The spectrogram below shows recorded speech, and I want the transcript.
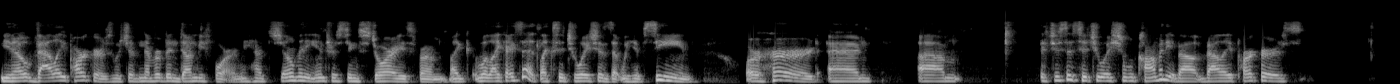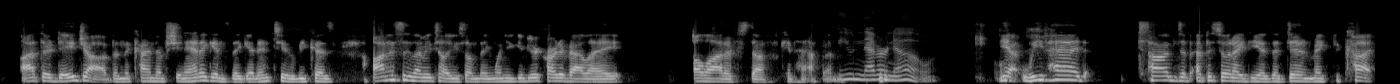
you know valet parkers which have never been done before and we had so many interesting stories from like well like i said like situations that we have seen or heard and um, it's just a situational comedy about valet parkers at their day job and the kind of shenanigans they get into because honestly let me tell you something when you give your car to valet a lot of stuff can happen You never know. yeah, we've had tons of episode ideas that didn't make the cut.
